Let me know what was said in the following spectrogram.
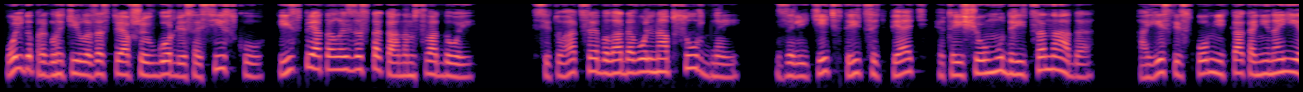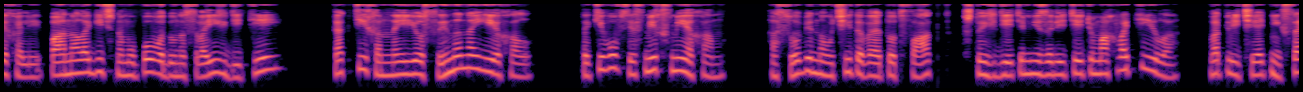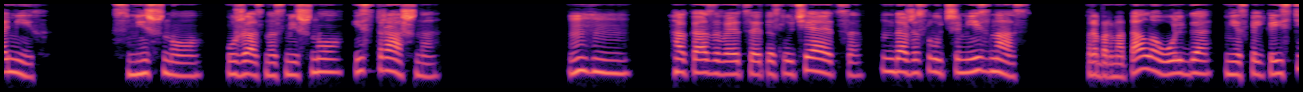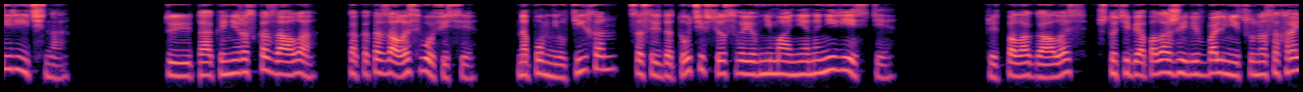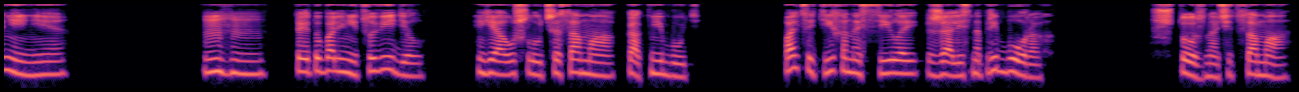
Ольга проглотила застрявшую в горле сосиску и спряталась за стаканом с водой. Ситуация была довольно абсурдной. Залететь в 35 это еще умудриться надо. А если вспомнить, как они наехали по аналогичному поводу на своих детей, как Тихон на ее сына наехал, так и вовсе смех смехом особенно учитывая тот факт, что их детям не залететь ума хватило, в отличие от них самих. Смешно, ужасно смешно и страшно. Угу. Оказывается, это случается даже с лучшими из нас, пробормотала Ольга несколько истерично. Ты так и не рассказала, как оказалось в офисе, напомнил Тихон, сосредоточив все свое внимание на невесте. Предполагалось, что тебя положили в больницу на сохранение. Угу. Ты эту больницу видел? Я уж лучше сама, как-нибудь. Пальцы Тихона с силой сжались на приборах. Что значит сама?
